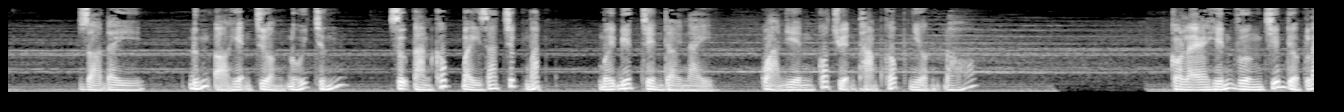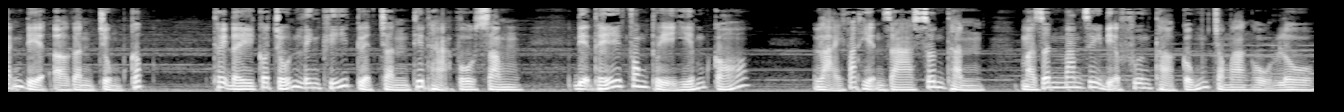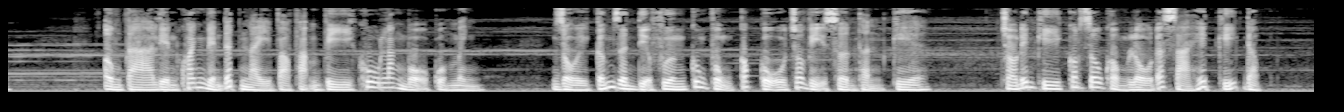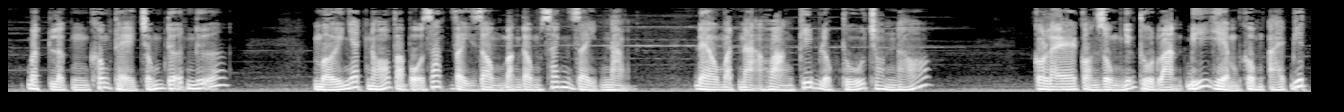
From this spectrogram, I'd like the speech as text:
Giờ đây, đứng ở hiện trường đối chứng, sự tàn khốc bày ra trước mắt, mới biết trên đời này quả nhiên có chuyện thảm khốc nhường đó. Có lẽ Hiến Vương chiếm được lãnh địa ở gần trùng cốc, thấy đây có chốn linh khí tuyệt trần thiên hạ vô song, địa thế phong thủy hiếm có, lại phát hiện ra sơn thần mà dân Man Di địa phương thờ cúng trong hang hồ lô. Ông ta liền khoanh miền đất này vào phạm vi khu lăng mộ của mình, rồi cấm dân địa phương cung phụng cốc cụ cho vị sơn thần kia, cho đến khi con sâu khổng lồ đã xả hết khí độc, bất lực không thể chống đỡ nữa, mới nhét nó vào bộ giáp vảy rồng bằng đồng xanh dày nặng, đeo mặt nạ hoàng kim lục thú cho nó. Có lẽ còn dùng những thủ đoạn bí hiểm không ai biết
